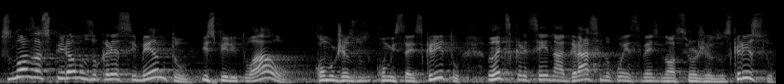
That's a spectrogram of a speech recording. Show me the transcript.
Se nós aspiramos o crescimento espiritual, como, Jesus, como está escrito, antes crescer na graça e no conhecimento de nosso Senhor Jesus Cristo,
